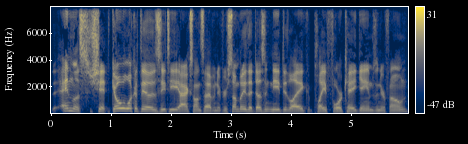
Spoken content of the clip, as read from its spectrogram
the endless shit. Go look at the ZTE Axon Seven. If you're somebody that doesn't need to like play 4K games on your phone,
